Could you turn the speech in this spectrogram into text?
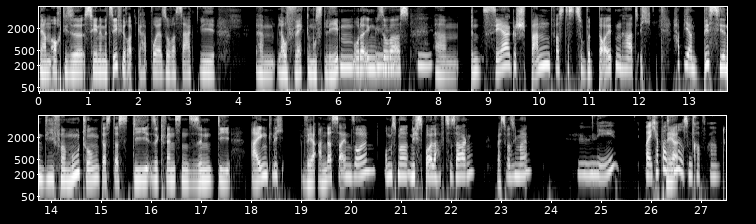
wir haben auch diese Szene mit Sephiroth gehabt, wo er sowas sagt wie, ähm, lauf weg, du musst leben oder irgendwie Mhm. sowas. Mhm. Ähm, bin sehr gespannt, was das zu bedeuten hat. Ich habe ja ein bisschen die Vermutung, dass das die Sequenzen sind, die eigentlich wer anders sein sollen, um es mal nicht spoilerhaft zu sagen. Weißt du, was ich meine? Nee. Weil ich habe was Naja. anderes im Kopf gehabt.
